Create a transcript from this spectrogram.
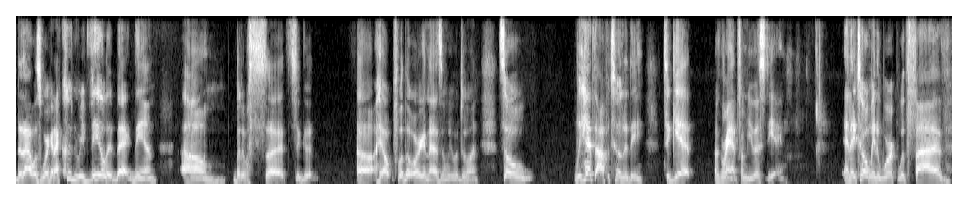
that I was working. I couldn't reveal it back then, um, but it was such a good uh, help for the organizing we were doing. So we had the opportunity to get a grant from USDA. And they told me to work with five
